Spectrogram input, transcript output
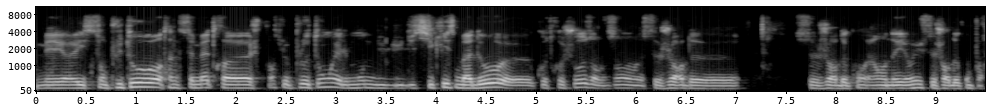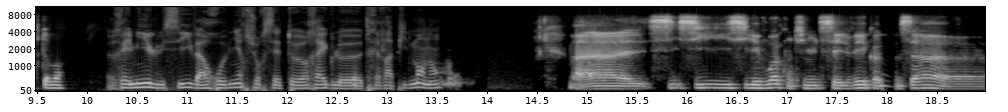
Mais ils sont plutôt en train de se mettre, je pense, le peloton et le monde du, cyclisme à dos qu'autre chose en faisant ce genre de, ce genre de, en ayant eu ce genre de comportement. Rémi, Lucie va revenir sur cette règle très rapidement, non? Bah, si, si, si, les voix continuent de s'élever comme ça, euh,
